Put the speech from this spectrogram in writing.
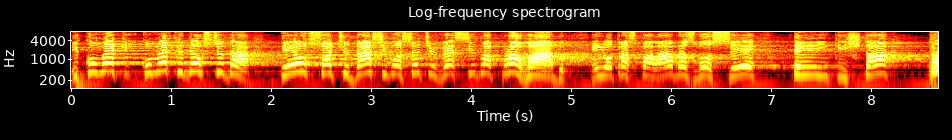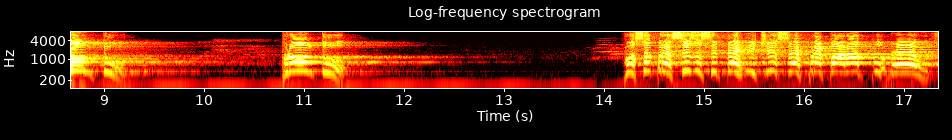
E como é, que, como é que Deus te dá? Deus só te dá se você tiver sido aprovado. Em outras palavras, você tem que estar pronto. Pronto. Você precisa se permitir ser preparado por Deus.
